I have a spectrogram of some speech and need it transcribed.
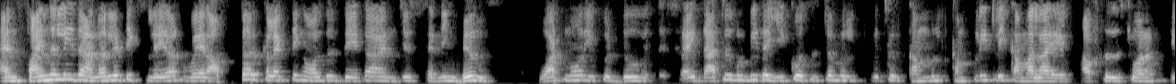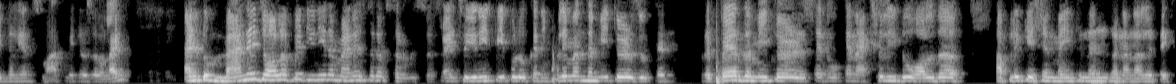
And finally, the analytics layer, where after collecting all this data and just sending bills, what more you could do with this, right? That will be the ecosystem will, which will come, completely come alive after this 250 million smart meters are alive. And to manage all of it, you need a managed set of services, right? So you need people who can implement the meters, who can repair the meters, and who can actually do all the application maintenance and analytics.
